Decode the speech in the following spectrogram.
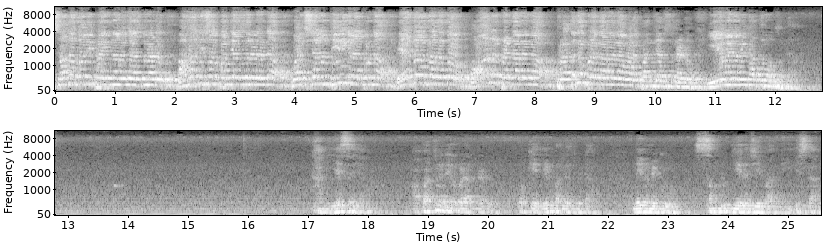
సదపడి ప్రయత్నాలు చేస్తున్నాడు. అహర్నిశలు పనిచేస్తున్నాడంట. వాడి తీరిక లేకుండా ఏకాగ్రతతో ఆర్డర్ ప్రకారంగా ప్రథమ ప్రకారంగా వాడు పనిచేస్తున్నాడు. ఏమైనా మీకు అర్థమవుతుందా కానీ ఏసయ్య ఆ పక్కన నిలబడి అంటున్నాడు ఓకే ఏం పర్లేదు బిడ్డ. నేను మీకు సమృద్ధి అయిన జీవాన్ని ఇస్తాను.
